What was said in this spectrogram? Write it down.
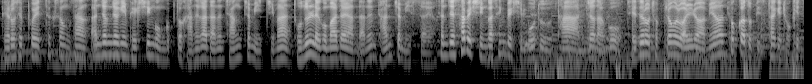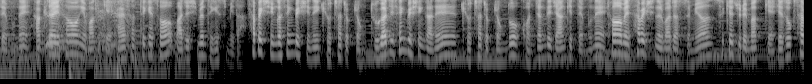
배로세포의 특성상 안정적인 백신 공급도 가능하다는 장점이 있지만 돈을 내고 맞아야 한다는 단점이 있어요. 현재 사백신과 생백신 모두 다 안전하고 제대로 접종을 완료하면 효과도 비슷하게 좋기 때문에 각자의 상황에 맞게 잘 선택해서 맞으시면 되겠습니다. 사백신과 생백신의 교차 접종 두 가지 생백신 간의 교차 접종도 권장되지 않기 때문에 처음에 사백신을 맞았으면 스케줄에 맞게 계속 사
